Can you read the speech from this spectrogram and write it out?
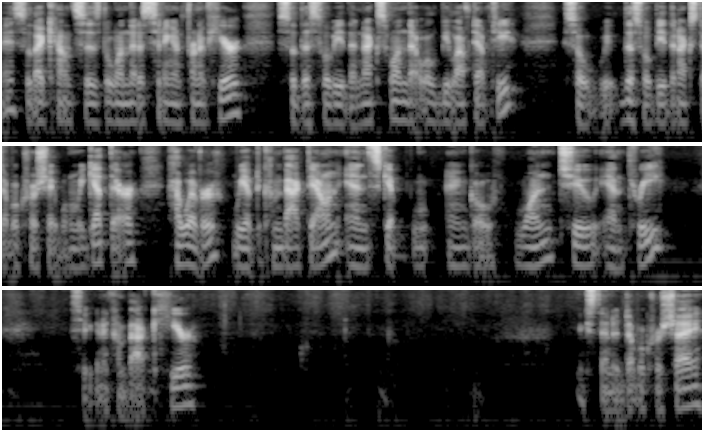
Okay, so that counts as the one that is sitting in front of here. So this will be the next one that will be left empty. So we, this will be the next double crochet when we get there. However, we have to come back down and skip and go one, two, and three. So you're gonna come back here. Extended double crochet.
